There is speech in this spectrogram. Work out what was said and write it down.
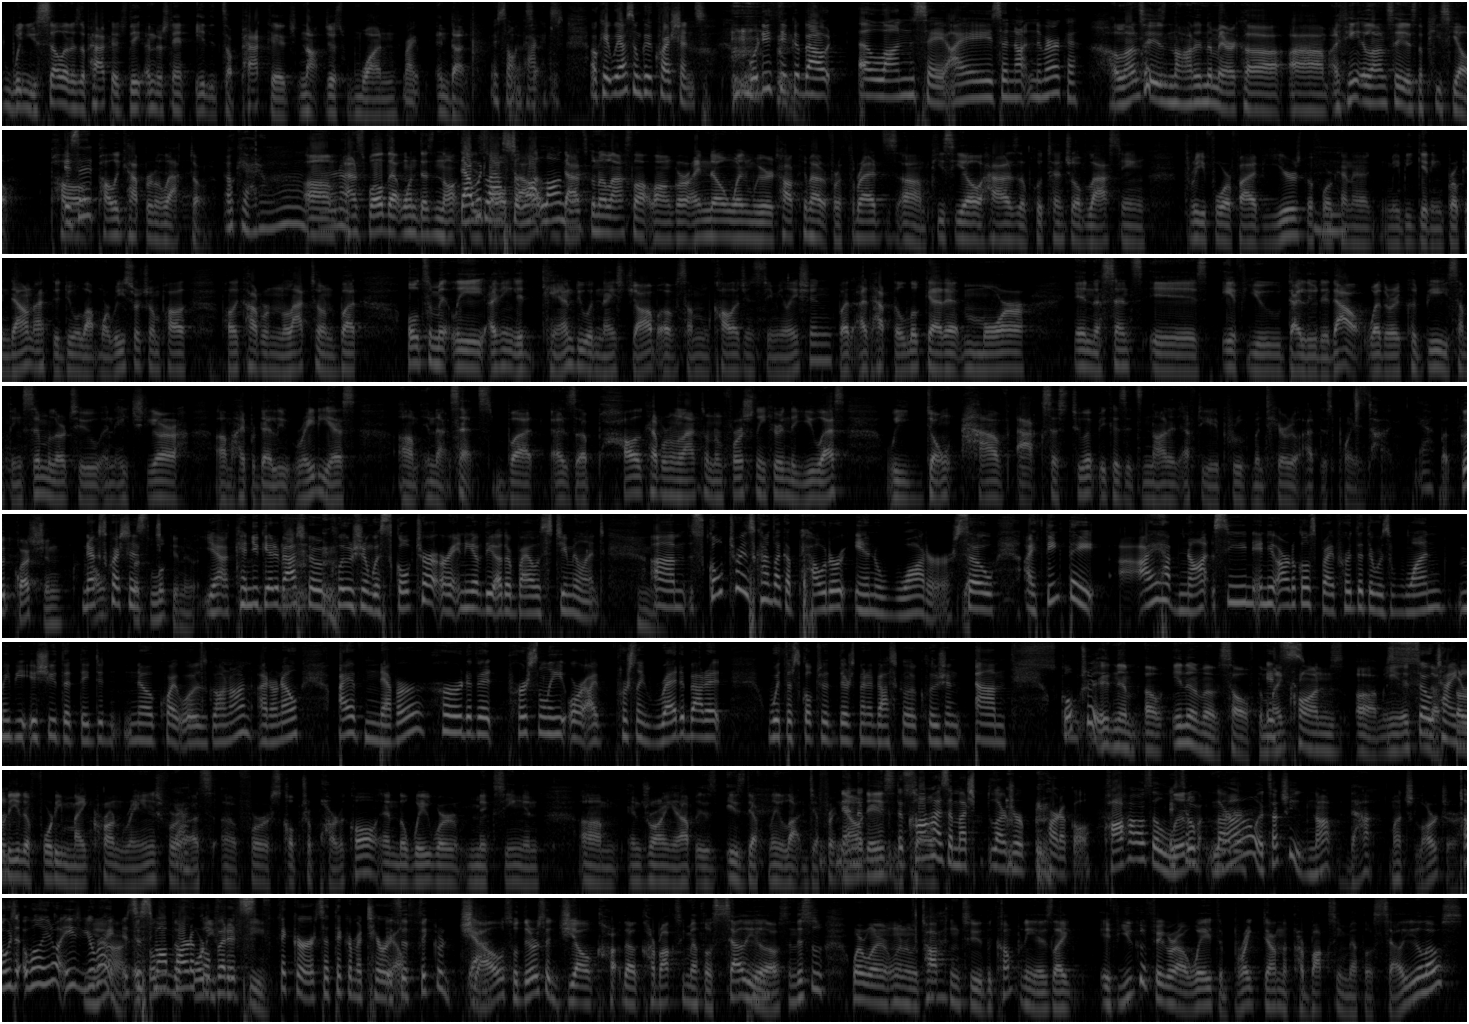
when you sell it as a package, they understand it, it's a package, not just one Right. and done. It's all in packages. sense. Okay, we have some good questions. what do you think about Ellansé? I is not in America? Ellansé is not in America. Um, I think Ellansé is the PCL. Poly- Is it? Polycaprolactone. Okay, I don't, I Um, don't know. as well, that one does not. That would last a lot longer. That's going to last a lot longer. I know when we were talking about it for threads, um, PCO has the potential of lasting three, four, five years before Mm-hmm. kind of maybe getting broken down. I have to do a lot more research on poly- polycarbonolactone, but ultimately, I think it can do a nice job of some collagen stimulation. But I'd have to look at it more in a sense is if you dilute it out, whether it could be something similar to an HDR um, hyperdilute Radiesse um, in that sense. But as a polycarbonolactone, unfortunately, here in the US, we don't have access to it because it's not an FDA approved material at this point in time. Yeah. But good question. Next I'll- question let's is- look into it. Yeah, can you get a vascular occlusion with Sculptra or any of the other biostimulant? Hmm. Um, Sculptra is kind of like a powder in water. So I think they, I have not seen any articles, but I've heard that there was one maybe issue that they didn't know quite what was going on. I don't know. I have never heard of it personally, or I personally read about it with the Sculptra. There's been a vascular occlusion. Um, Sculptra in and, uh, in and of itself, the It's microns, uh, I mean, it's so in the tiny. 30 to 40 micron range for Yeah. us uh, for a Sculptra particle, and the way we're mixing and um, and drawing it up is is definitely a lot different and nowadays. The, the and Ka so- has a much larger particle. CAHA is a little larger. no, it's actually not that much larger. Oh, is it, well, you know, you're Yeah, right. It's, a small particle, 40, but it's thicker. It's a thicker material. It's a thicker gel. So there's a gel, car- the carboxymethylcellulose, Mm-hmm. and this is where when, when we're talking to the company is like, if you could figure out a way to break down the carboxymethylcellulose,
